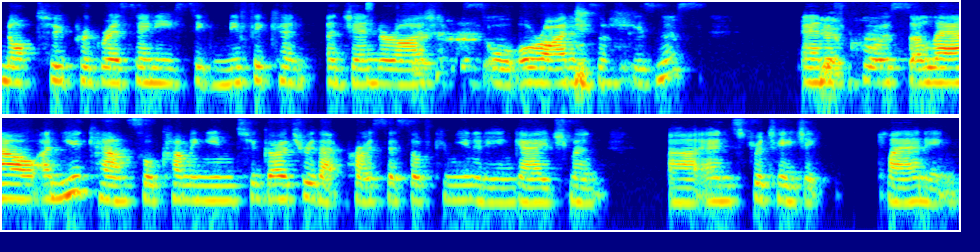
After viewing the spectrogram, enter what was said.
not to progress any significant agenda items or, or items of business. And yep. of course, allow a new council coming in to go through that process of community engagement uh, and strategic planning.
